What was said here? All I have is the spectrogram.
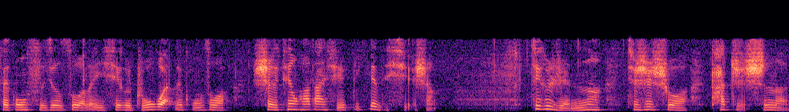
在公司就做了一些个主管的工作，是个清华大学毕业的学生。这个人呢，就是说他只是呢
